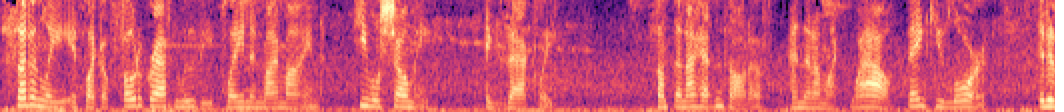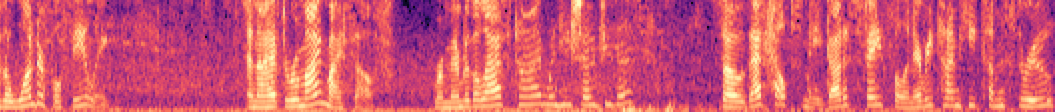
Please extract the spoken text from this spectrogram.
suddenly it's like a photographed movie playing in my mind. He will show me exactly something I hadn't thought of. And then I'm like, wow, thank you, Lord. It is a wonderful feeling. And I have to remind myself Remember the last time when he showed you this? So that helps me. God is faithful, and every time He comes through,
